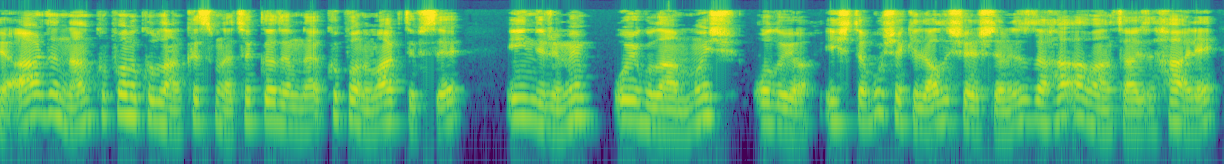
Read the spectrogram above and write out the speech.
ve ardından kuponu kullan kısmına tıkladığımda kuponum aktifse indirimim uygulanmış oluyor. İşte bu şekilde alışverişlerinizi daha avantajlı hale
